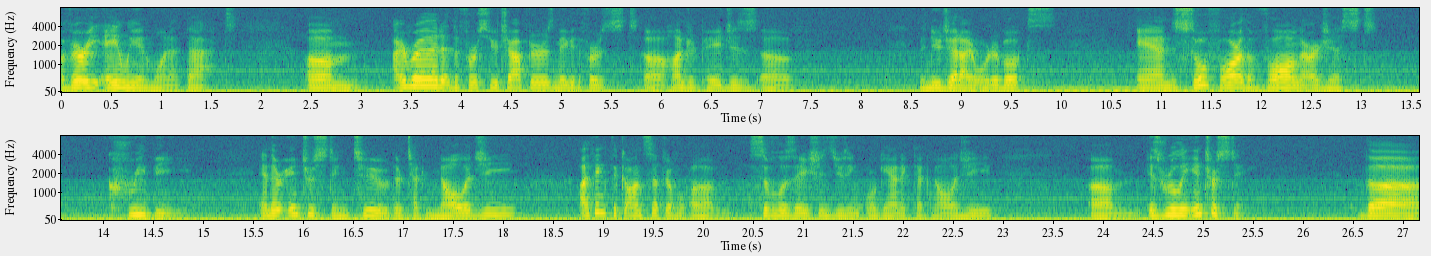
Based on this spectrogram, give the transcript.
a very alien one at that. Um, I read the first few chapters, maybe the first uh, hundred pages of the new Jedi Order books, and so far the Vong are just creepy, and they're interesting too. Their technology I think the concept of um, civilizations using organic technology um, is really interesting. The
